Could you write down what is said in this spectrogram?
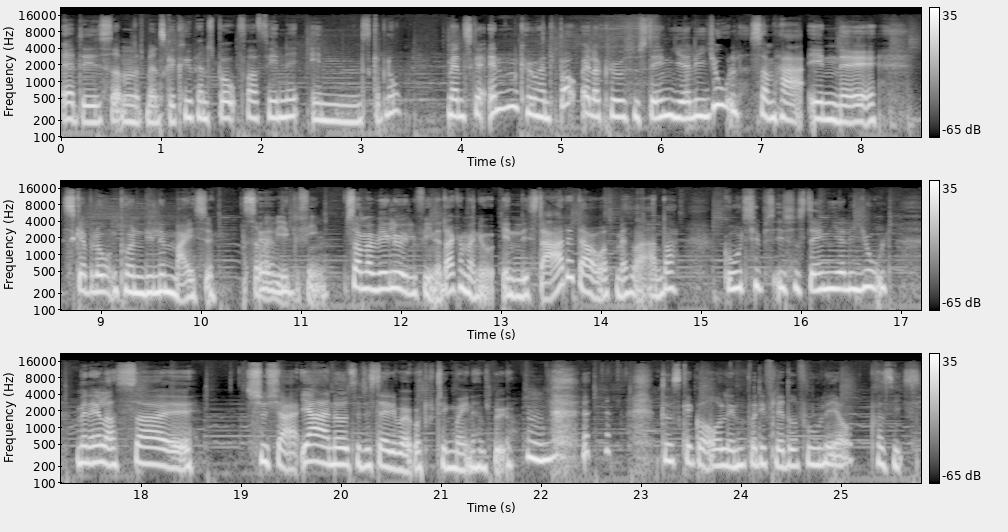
Er det sådan, at man skal købe hans bog for at finde en skabelon? Man skal enten købe hans bog, eller købe Sustain Yearly Jul, som har en øh, skabelon på en lille mejse, Som er Øhm. virkelig fin. som er virkelig, virkelig fin. Og der kan man jo endelig starte. Der er jo også masser af andre gode tips i Sustain Yearly Jul. Men ellers så øh, synes jeg, jeg er nået til det stadie, hvor jeg godt kunne tænke mig en af hans bøger. Hmm. du skal gå all in på de flettede fugle i år. Præcis.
